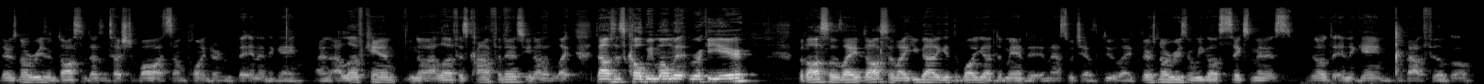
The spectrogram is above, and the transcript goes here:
there's no reason Dawson doesn't touch the ball at some point during the end of the game. I, I love Cam. You know, I love his confidence. You know, like that was his Kobe moment rookie year. But also, like Dawson, like you got to get the ball, you got to demand it, and that's what you have to do. Like, there's no reason we go six minutes, you know, the end of the game without a field goal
